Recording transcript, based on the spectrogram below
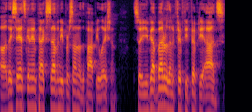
Uh, they say it's going to impact seventy percent of the population. So you got better than 50-50 odds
